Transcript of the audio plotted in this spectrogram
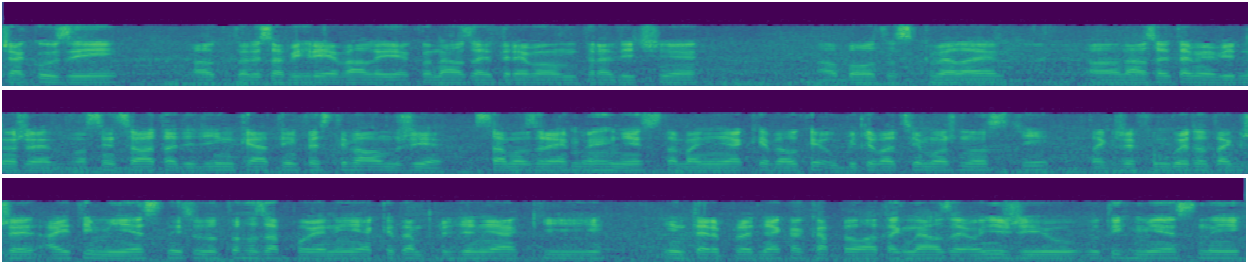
jacuzzi, ktoré sa vyhrievali ako naozaj drevom tradične. a bolo to skvelé. Naozaj tam je vidno, že vlastne celá tá dedinka tým festivalom žije. Samozrejme, nie sú tam ani nejaké veľké ubytovacie možnosti, takže funguje to tak, že aj tí miestni sú do toho zapojení a keď tam príde nejaký interpret, nejaká kapela, tak naozaj oni žijú u tých miestnych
